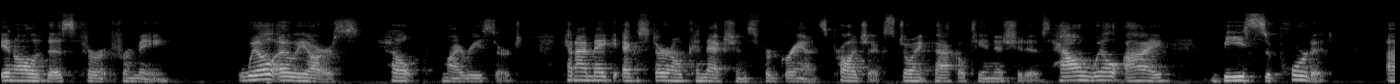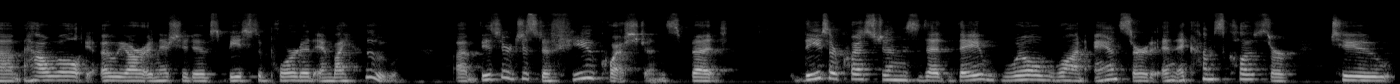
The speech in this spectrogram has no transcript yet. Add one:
in all of this for, for me? Will OERs help my research? Can I make external connections for grants, projects, joint faculty initiatives? How will I be supported? Um, how will OER initiatives be supported and by who? Um, these are just a few questions, but these are questions that they will want answered and it comes closer to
